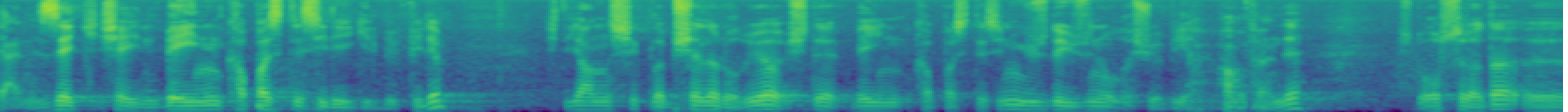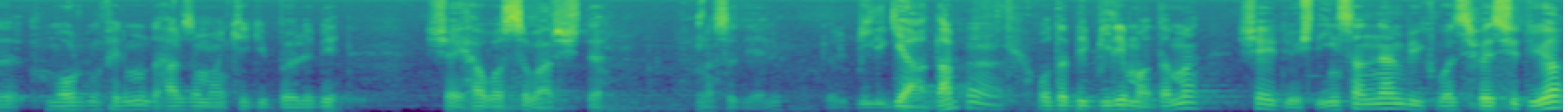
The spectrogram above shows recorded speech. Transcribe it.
yani zek şeyin beynin kapasitesiyle ilgili bir film. İşte yanlışlıkla bir şeyler oluyor. İşte beyin kapasitesinin yüzde yüzüne ulaşıyor bir hanımefendi. İşte o sırada e, Morgan Freeman da her zamanki gibi böyle bir şey havası var işte. Nasıl diyelim? Böyle bilgi adam. O da bir bilim adamı şey diyor işte insanın en büyük vazifesi diyor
